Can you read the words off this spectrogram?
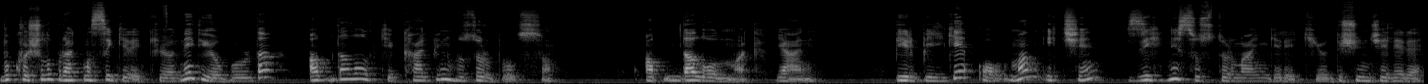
Bu koşulu bırakması gerekiyor. Ne diyor burada? Abdal ol ki kalbin huzur bulsun. Abdal olmak yani. Bir bilgi olman için zihni susturman gerekiyor, düşünceleri.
